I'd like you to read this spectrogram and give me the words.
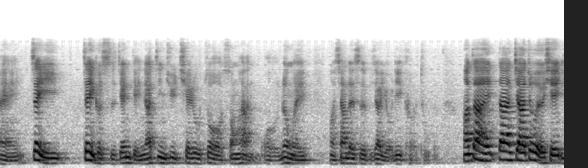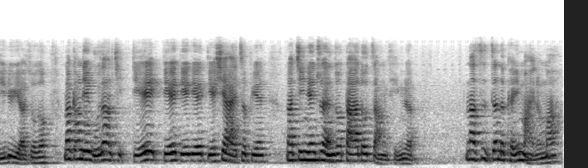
哎，这一这个时间点要进去切入做松汉，我认为啊，相对是比较有利可图的。啊，再来大家就有一些疑虑啊，说说那钢铁股这样跌跌跌跌跌下来这边，那今天虽然说大家都涨停了，那是真的可以买了吗？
